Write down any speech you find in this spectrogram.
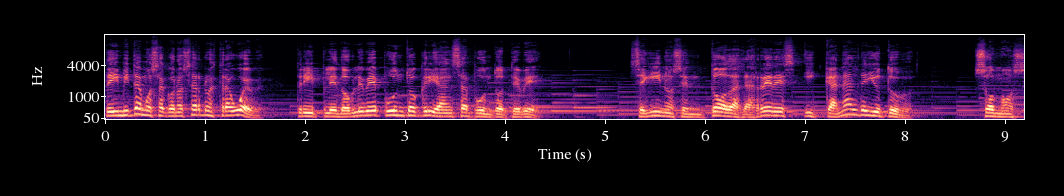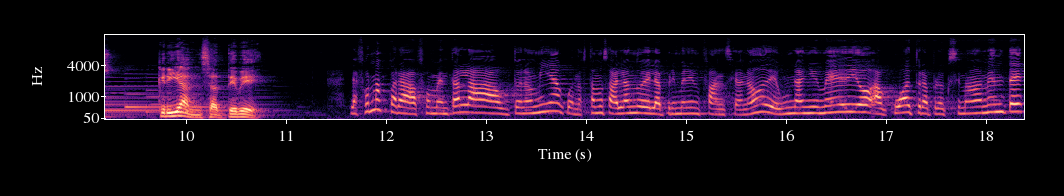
te invitamos a conocer nuestra web www.crianza.tv. Seguinos en todas las redes y canal de YouTube. Somos Crianza TV. Las formas para fomentar la autonomía cuando estamos hablando de la primera infancia, ¿no? de un año y medio a cuatro aproximadamente,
